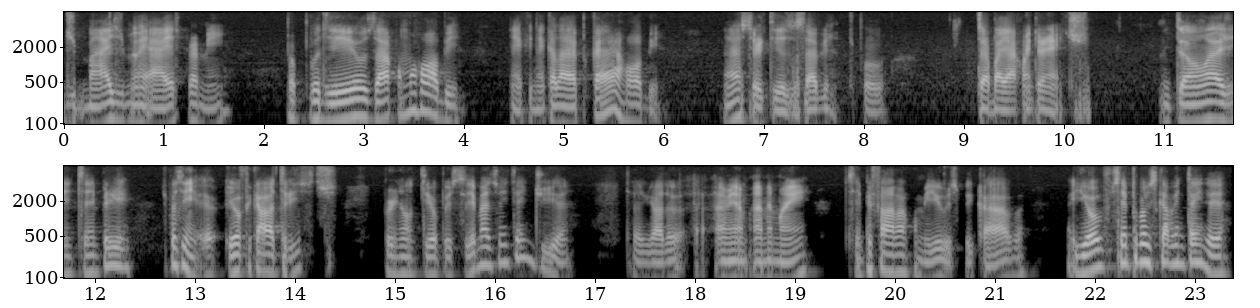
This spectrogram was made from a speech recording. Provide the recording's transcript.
de mais de mil reais pra mim, pra poder usar como hobby. Né? Que naquela época era hobby, né? Certeza, sabe? Tipo, trabalhar com a internet. Então a gente sempre. Tipo assim, eu, eu ficava triste por não ter o PC, mas eu entendia, tá ligado? A minha, a minha mãe sempre falava comigo, explicava, e eu sempre buscava entender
